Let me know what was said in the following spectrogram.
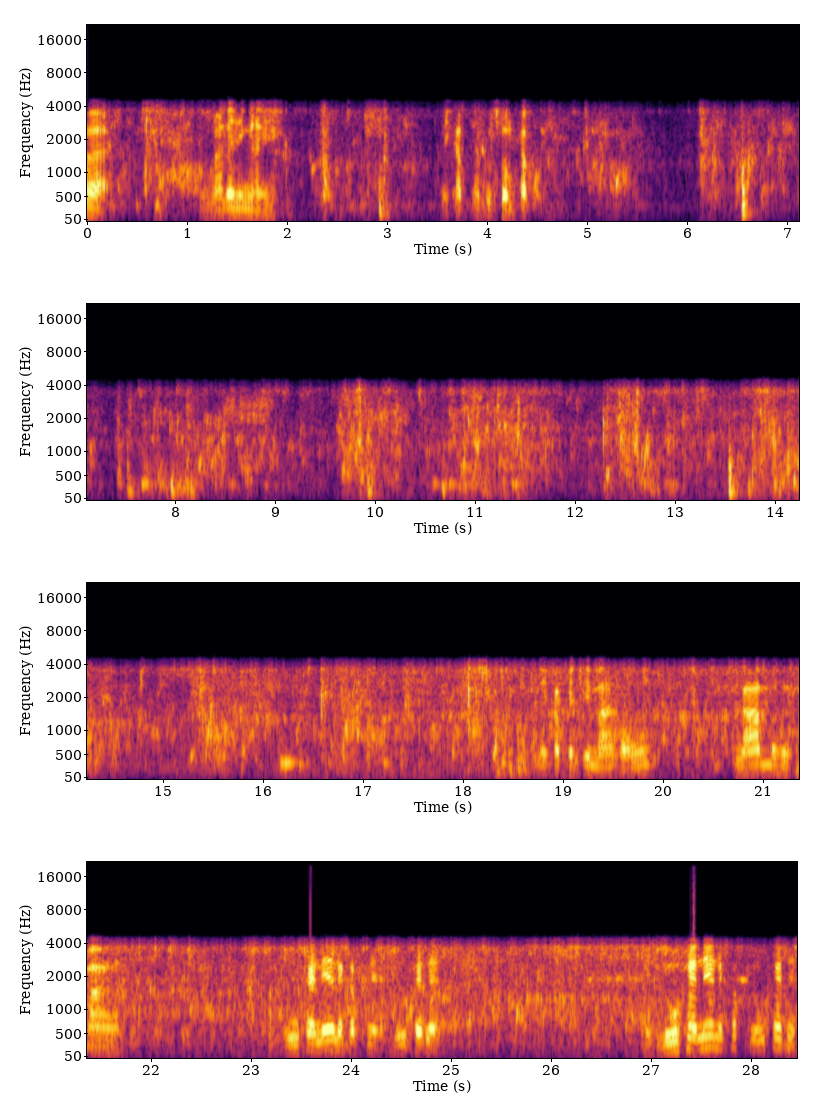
ว่ามันมาได้ยังไงนี่ครับท่านผู้ชมครับ นี่ครับเป็น ที่มาของน้ำมหึมา รูแค่นี้นะครับ เนี่ยรูแค่นี้เนี่ยรูแค่นี้นะครับ รูแค่นี้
